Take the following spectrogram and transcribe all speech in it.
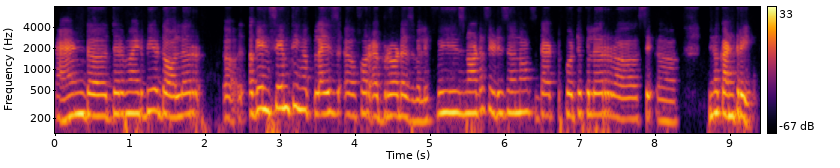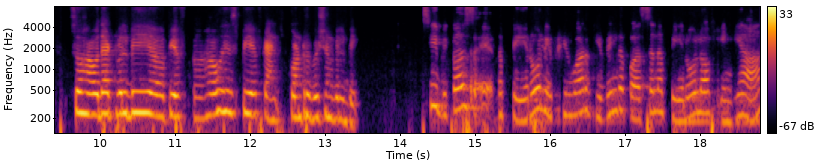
And uh, there might be a dollar. Uh, again, same thing applies uh, for abroad as well. If he is not a citizen of that particular uh, you know country, so how that will be PF, how his PF contribution will be. See, because the payroll, if you are giving the person a payroll of India,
